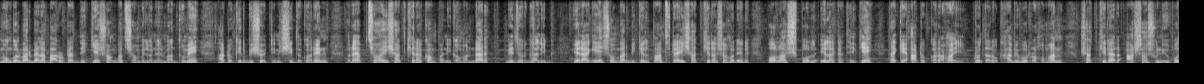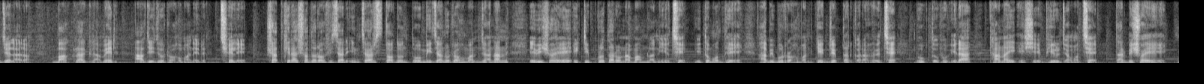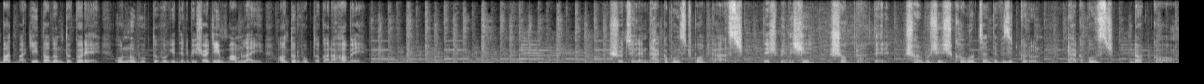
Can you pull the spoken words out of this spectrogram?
মঙ্গলবার বেলা বারোটার দিকে সংবাদ সম্মেলনের মাধ্যমে আটকের বিষয়টি নিশ্চিত করেন র্যাব ছয় Satkhira company commander major Galib. এর আগে সোমবার বিকেল পাঁচটায় সাতক্ষীরা শহরের পলাশপোল এলাকা থেকে তাকে আটক করা হয়। প্রতারক হাবিবুর রহমান সাতক্ষীরার আশাশুনি উপজেলার বাকড়া গ্রামের আজিজুর রহমানের ছেলে। সাতক্ষীরা সদর অফিসার ইনচার্জ তদন্ত মিজানুর রহমান জানান, এ বিষয়ে একটি প্রতারণা মামলা নিয়েছে। ইতোমধ্যে হাবিবুর রহমানকে গ্রেপ্তার করা হয়েছে। ভুক্তভোগীরা থানায় এসে ভিড় জমাচ্ছে। তার বিষয়ে বাদবাকি তদন্ত করে অন্য ভুক্তভোগীদের বিষয়টি মামলায় অন্তর্ভুক্ত করা হবে। শুনছিলেন ঢাকা পোস্ট পডকাস্ট, দেশ বিদেশের সব প্রান্তের সর্বশেষ খবর জানতে ভিজিট করুন ঢাকা পোস্ট ডট কম।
